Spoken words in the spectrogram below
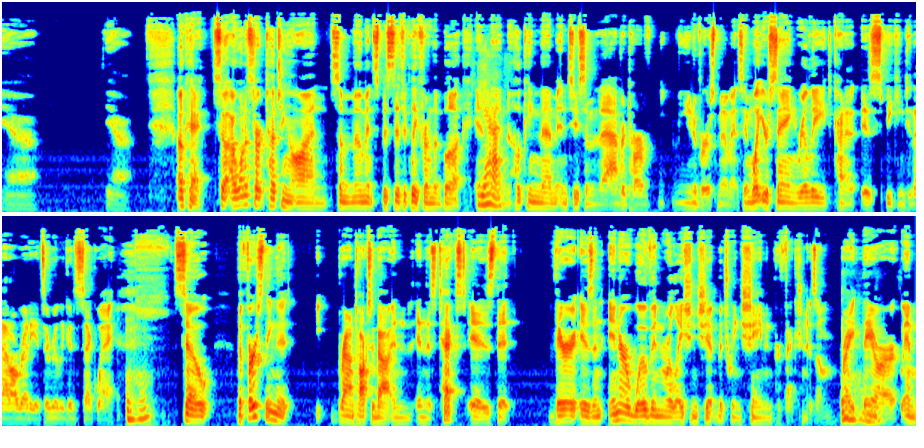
Yeah. Yeah. Okay. So I want to start touching on some moments specifically from the book and, yeah. and hooking them into some of the Avatar universe moments. And what you're saying really kind of is speaking to that already. It's a really good segue. Mm-hmm. So the first thing that Brown talks about in in this text is that there is an interwoven relationship between shame and perfectionism, right? Mm-hmm. They are, and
